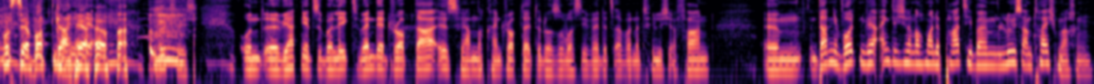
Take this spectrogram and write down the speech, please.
Muss der Wodka her. Wirklich. Und äh, wir hatten jetzt überlegt, wenn der Drop da ist, wir haben noch kein Drop-Date oder sowas, ihr werdet es aber natürlich erfahren. Ähm, dann wollten wir eigentlich ja noch mal eine Party beim Luis am Teich machen.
